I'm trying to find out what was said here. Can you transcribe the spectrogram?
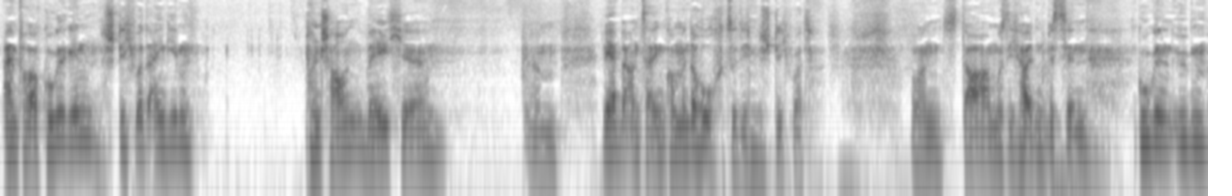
einfach auf Google gehen, Stichwort eingeben und schauen, welche ähm, Werbeanzeigen kommen da hoch zu diesem Stichwort. Und da muss ich halt ein bisschen googeln üben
